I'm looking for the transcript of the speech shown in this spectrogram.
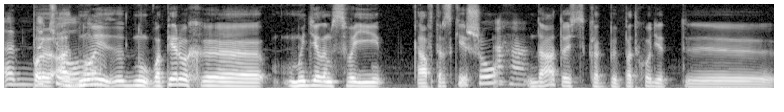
Е, По До чого? одной, ну, во-первых, э, мы делаем свои авторские шоу, Ага. да, то есть как бы подходит э,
